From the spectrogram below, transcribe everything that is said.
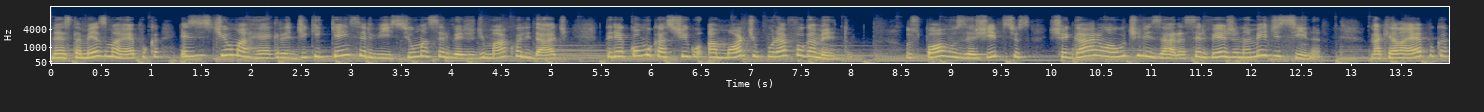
Nesta mesma época, existia uma regra de que quem servisse uma cerveja de má qualidade teria como castigo a morte por afogamento. Os povos egípcios chegaram a utilizar a cerveja na medicina. Naquela época,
